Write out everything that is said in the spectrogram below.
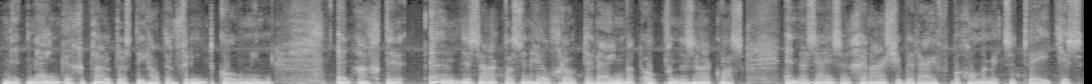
met Mijnke getrouwd was, die had een vriend koning. En achter de zaak was een heel groot terrein, wat ook van de zaak was. En daar zijn ze een garagebedrijf begonnen met z'n tweetjes.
